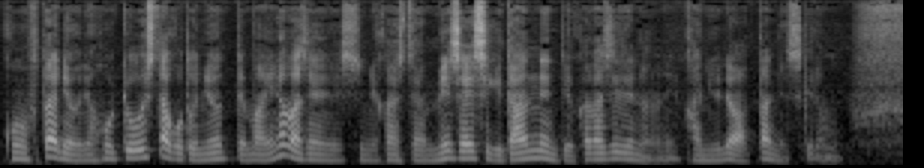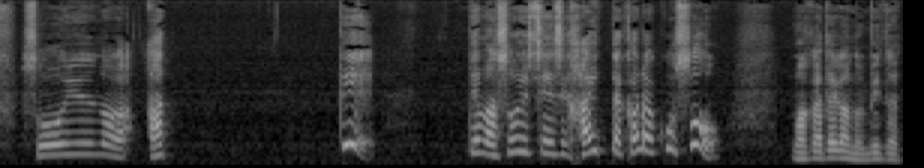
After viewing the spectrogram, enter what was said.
この2人をね、補強したことによって、まあ稲葉選手に関してはメジャー移籍断念という形でのね、加入ではあったんですけども、そういうのがあって、で、まあそういう選手が入ったからこそ、若手が伸びたっ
